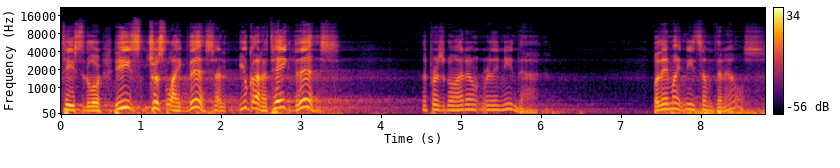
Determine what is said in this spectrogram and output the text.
tasted the Lord. He's just like this, and you got to take this. The person goes, I don't really need that. But they might need something else.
